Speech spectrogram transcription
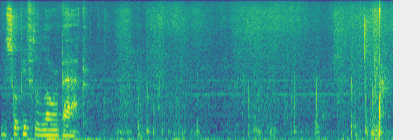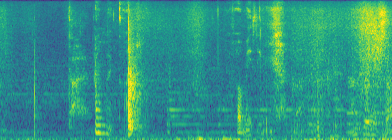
This will be for the lower back. Got it. Oh my god. Felt amazing. Now the other side.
